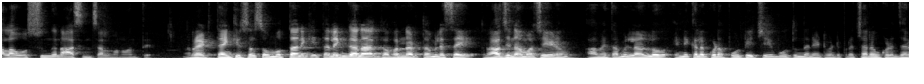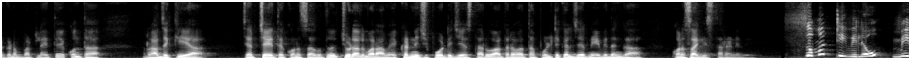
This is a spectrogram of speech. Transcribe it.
అలా వస్తుందని ఆశించాలి మనం అంతే. Right thank you sir so మొత్తానికి తెలంగాణ గవర్నర్ తమిళసై రాజీనామా చేయడం ఆమె తమిళనాడులో ఎన్నికలకు కూడా పోటీ చేయబోతుంది అనేటువంటి ప్రచారం కూడా జరగడం పట్ల అయితే కొంత రాజకీయ చర్చ అయితే కొనసాగుతుంది. చూడాలి మరి ఆమె ఎక్కడి నుంచి పోటీ చేస్తారు ఆ తర్వాత పొలిటికల్ జర్నీ ఏ విధంగా కొనసాగిస్తారనేది. సుమన్ టీవీలో మీ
